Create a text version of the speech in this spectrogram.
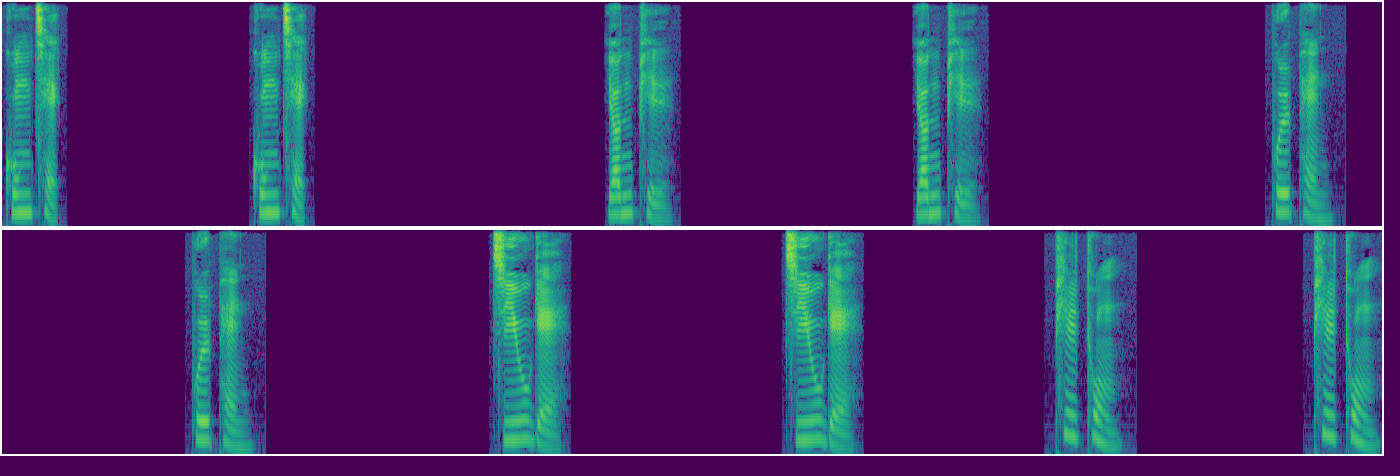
공책. 공책 연필. 연필. 볼펜. 볼펜. 지우개. 지우개. 필통. 필통.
